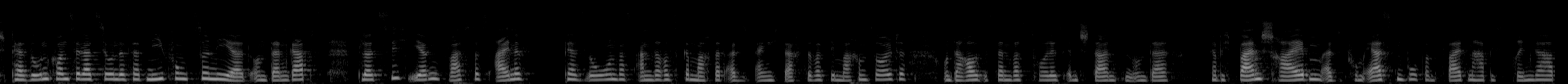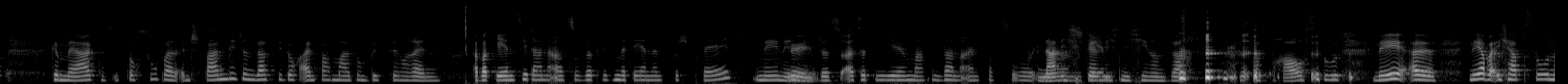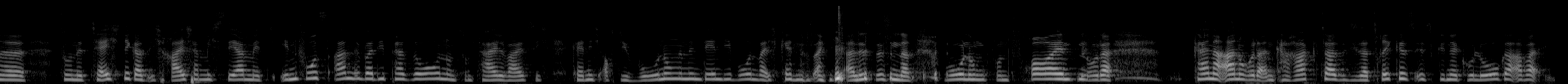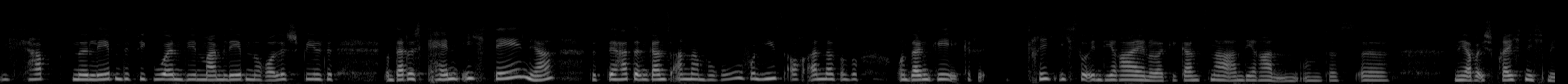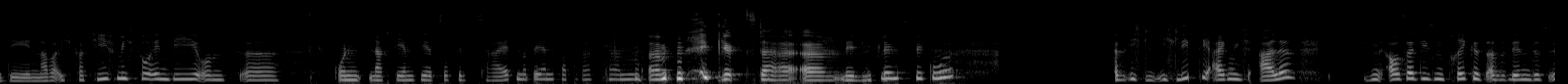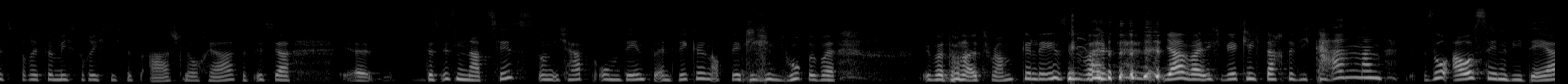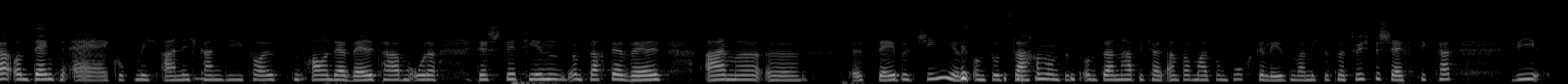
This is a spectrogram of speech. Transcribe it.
Personenkonstellationen, das hat nie funktioniert. Und dann gab es plötzlich irgendwas, das eine Person was anderes gemacht hat, als ich eigentlich dachte, was sie machen sollte. Und daraus ist dann was Tolles entstanden. Und da habe ich beim Schreiben, also vom ersten Buch, beim zweiten habe ich es drin gehabt, gemerkt, das ist doch super, entspann dich und lass sie doch einfach mal so ein bisschen rennen. Aber gehen Sie dann auch so wirklich mit denen ins Gespräch? Nee, nee, nee. Das, also die machen dann einfach so. Nein, ich stelle mich nicht hin und sage, was brauchst du? Nee, äh, nee aber ich habe so eine, so eine Technik, also ich reichere mich sehr mit Infos an über die Person und zum Teil weiß ich, kenne ich auch die Wohnungen, in denen die wohnen, weil ich kenne das eigentlich alles. Das sind dann Wohnungen von Freunden oder keine Ahnung, oder ein Charakter. Also dieser Trickes ist Gynäkologe, aber ich habe eine lebende Figur, die in meinem Leben eine Rolle spielte. Und dadurch kenne ich den, ja. Das, der hatte einen ganz anderen Beruf und hieß auch anders und so. Und dann kriege ich so in die Reihen oder gehe ganz nah an die ran. Und das, äh, nee, aber ich spreche nicht mit denen. Aber ich vertiefe mich so in die und äh, und nachdem Sie jetzt so viel Zeit mit denen verbracht haben, ähm, gibt es da ähm, eine Lieblingsfigur? Also ich, ich liebe die eigentlich alle, außer diesem Trick ist, also denn das ist für, für mich so richtig das Arschloch, ja. Das ist ja, äh, das ist ein Narzisst und ich habe, um den zu entwickeln, auch wirklich ein Buch über über Donald Trump gelesen, weil ja, weil ich wirklich dachte, wie kann man so aussehen wie der und denken, ey, guck mich an, ich kann die tollsten Frauen der Welt haben oder der steht hin und sagt der Welt, I'm a, äh, Stable Genius und so Sachen. Und, das, und dann habe ich halt einfach mal so ein Buch gelesen, weil mich das natürlich beschäftigt hat, wie,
